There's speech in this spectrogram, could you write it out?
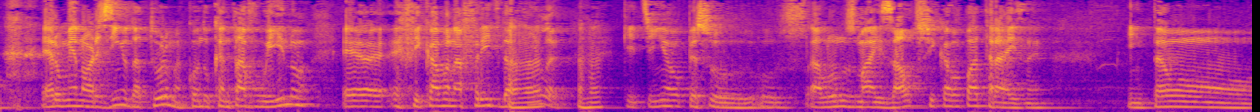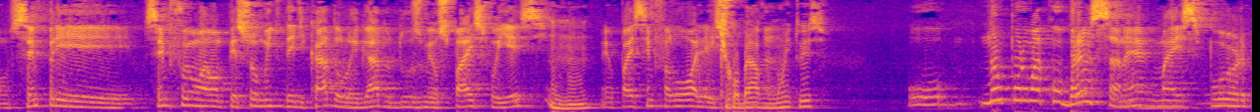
era o menorzinho da turma, quando cantava o hino, é, é, ficava na frente da Aham, fila, que tinha o pessoal, os alunos mais altos ficavam para trás, né? Então, sempre, sempre fui uma, uma pessoa muito dedicada, o legado dos meus pais foi esse. Uhum. Meu pai sempre falou, olha, Te isso cobravam muito isso? o, não por uma cobrança, né? Mas por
